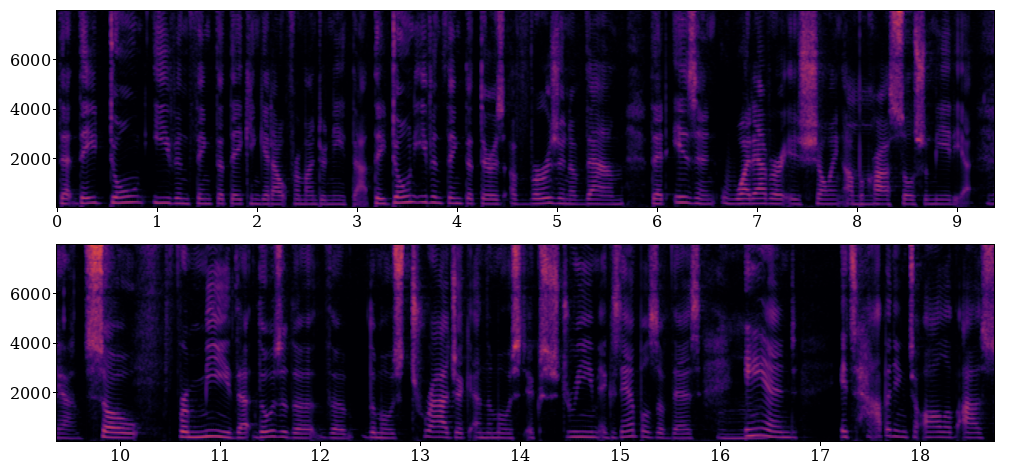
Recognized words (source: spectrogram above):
that they don't even think that they can get out from underneath that. They don't even think that there's a version of them that isn't whatever is showing up mm-hmm. across social media. Yeah. So for me that those are the the the most tragic and the most extreme examples of this mm-hmm. and it's happening to all of us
